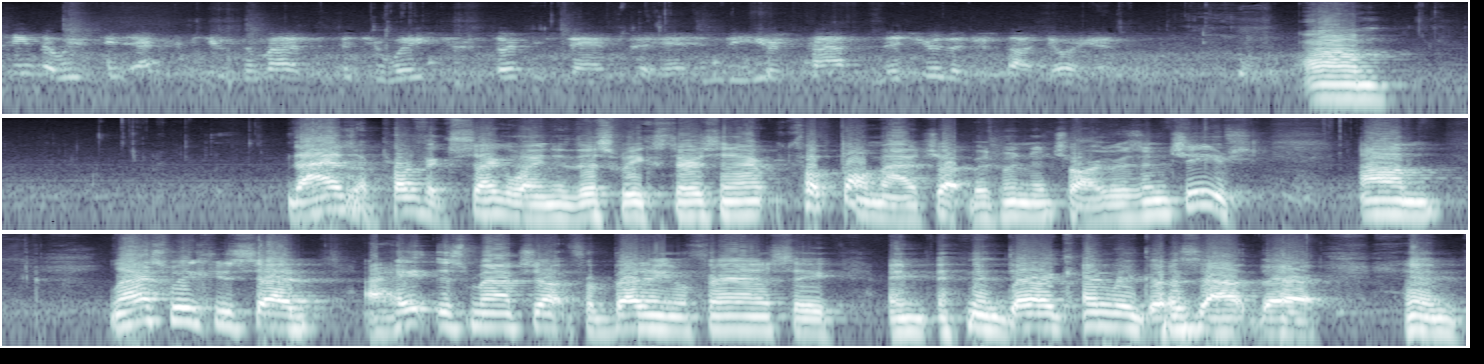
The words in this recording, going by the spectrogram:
teams that we've seen execute no matter the situation or circumstance in the years past, and this year they're just not doing it. Um, that is a perfect segue into this week's Thursday night football matchup between the Chargers and Chiefs. Um, last week you said, I hate this matchup for betting and fantasy, and, and then Derrick Henry goes out there and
